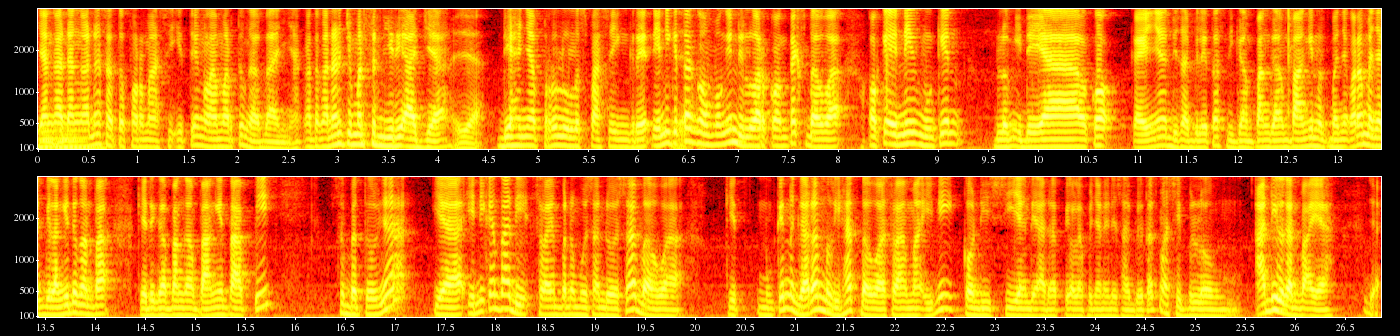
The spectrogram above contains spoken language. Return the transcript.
Yang kadang-kadang satu formasi itu yang lamar tuh nggak banyak, atau kadang cuma sendiri aja. Iya. Dia hanya perlu lulus passing grade. Ini kita ngomongin di luar konteks bahwa oke ini mungkin belum ideal kok. Kayaknya disabilitas digampang-gampangin. Menurut Banyak orang banyak bilang gitu kan Pak, kayak digampang-gampangin. Tapi sebetulnya ya ini kan tadi selain penembusan dosa bahwa kit- mungkin negara melihat bahwa selama ini kondisi yang dihadapi oleh penyandang disabilitas masih belum adil kan Pak ya Ya.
